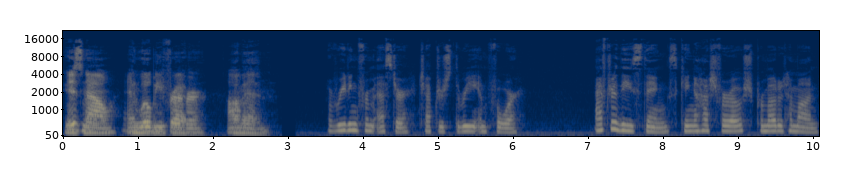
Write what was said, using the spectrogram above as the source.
is now, and will be forever. Amen. A reading from Esther, chapters 3 and 4. After these things, King Ahasuerus promoted Haman,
